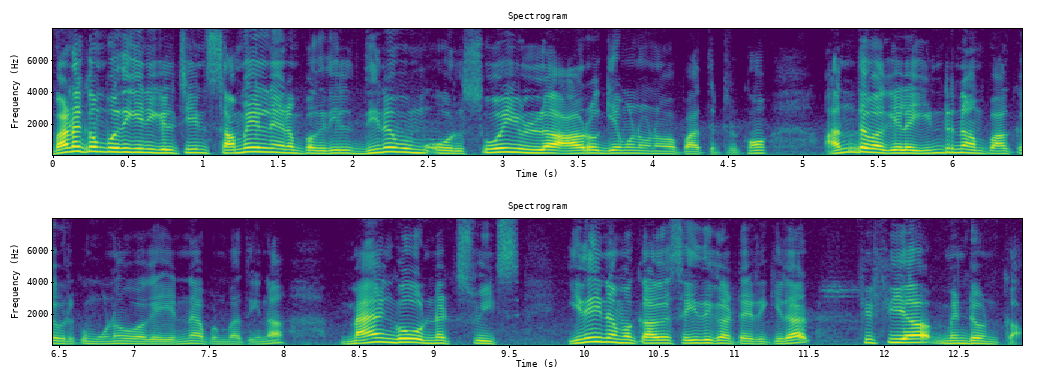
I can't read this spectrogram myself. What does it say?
வணக்கம் பொதிகை நிகழ்ச்சியின் சமையல் நேரம் பகுதியில் தினமும் ஒரு சுவையுள்ள ஆரோக்கியமான உணவை பார்த்துட்டு இருக்கோம் அந்த வகையில் இன்று நாம் பார்க்கவிருக்கும் உணவு வகை என்ன அப்படின்னு பார்த்தீங்கன்னா மேங்கோ நட் ஸ்வீட்ஸ் இதை நமக்காக செய்து காட்ட இருக்கிறார் ஃபிஃபியா மெண்டோன்கா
